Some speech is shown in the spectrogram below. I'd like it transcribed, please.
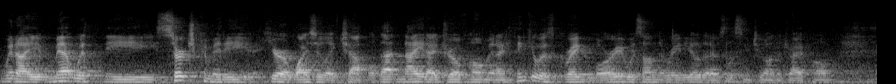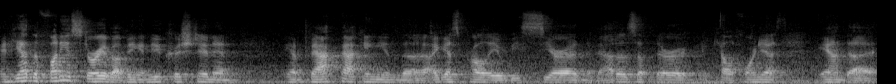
when I met with the search committee here at Wiser Lake Chapel, that night I drove home, and I think it was Greg Laurie was on the radio that I was listening to on the drive home, and he had the funniest story about being a new Christian and and backpacking in the I guess probably it would be Sierra Nevadas up there in California, and uh,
